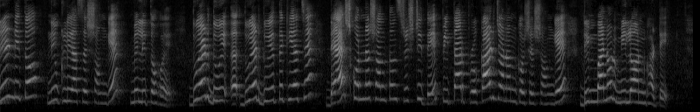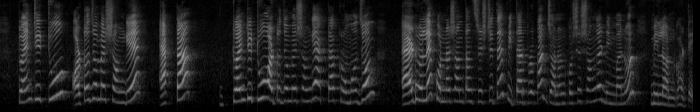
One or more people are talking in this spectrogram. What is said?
নির্ণীত নিউক্লিয়াসের সঙ্গে মিলিত হয়ে। দুয়ের দুই দুয়ের দুইয়েতে কি আছে? ড্যাশ কন্যা সন্তান সৃষ্টিতে পিতার প্রকার জনন কোষের সঙ্গে ডিম্বাণুর মিলন ঘটে। টোয়েন্টি টু অটোজমের সঙ্গে একটা, টোয়েন্টি টু অটোজমের সঙ্গে একটা ক্রোমোজোম অ্যাড হলে কন্যা সন্তান সৃষ্টিতে পিতার প্রকার জনন কোষের সঙ্গে ডিম্বাণুর মিলন ঘটে।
